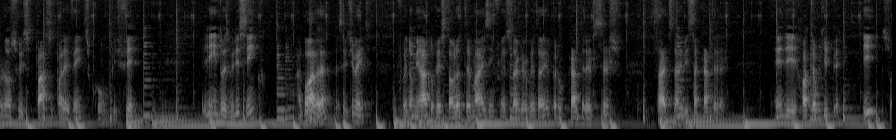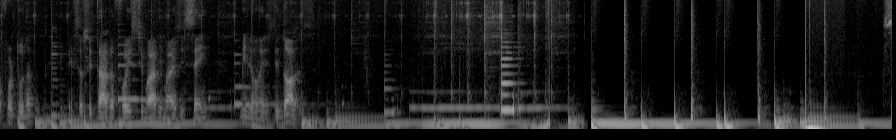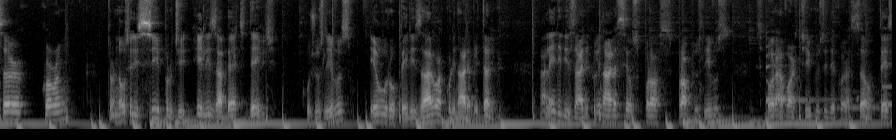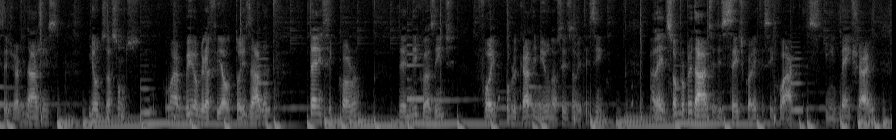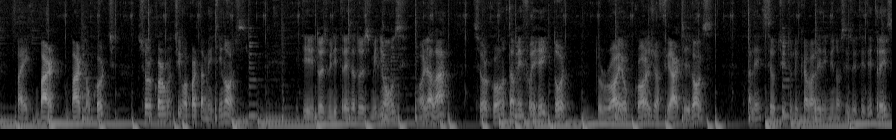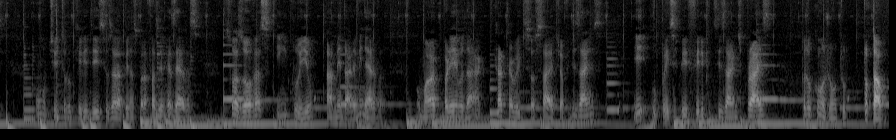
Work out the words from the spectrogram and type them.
tornou-se o espaço para eventos com buffet. E em 2005, agora, né, recentemente, foi nomeado o restaurante mais influente da Grã-Bretanha pelo Caterer Search, site da revista Caterer, and Hotel Keeper, e sua fortuna ressuscitada foi estimada em mais de 100 milhões de dólares. Sir Coran tornou-se discípulo de Elizabeth David, cujos livros europeizaram a culinária britânica. Além de design e culinária, seus próprios livros exploravam artigos de decoração, e jardinagens e outros assuntos. Uma biografia autorizada, Terence Coran, de Nicholas Inch, foi publicado em 1995. Além de sua propriedade de 145 acres em Bankshire, by Bar Barton Court, Sr. Cornwall tinha um apartamento em Londres. De 2003 a 2011, olha lá, Sr. Cornwall também foi reitor do Royal College of Art de Londres, além de seu título de cavaleiro em 1983 um título que ele disse usar apenas para fazer reservas. Suas honras incluíam a Medalha Minerva, o maior prêmio da Carteret Society of Designers e o Príncipe Philip Design Prize pelo conjunto total.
